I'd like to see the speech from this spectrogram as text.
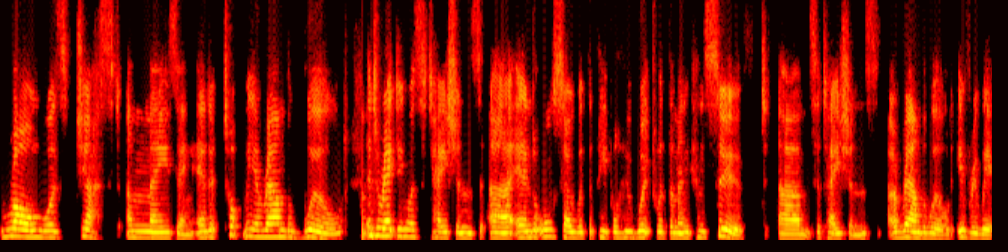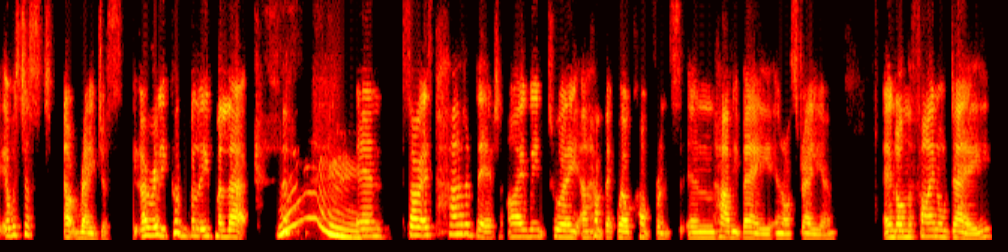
role was just amazing. And it took me around the world interacting with cetaceans uh, and also with the people who worked with them and conserved um, cetaceans around the world, everywhere. It was just outrageous. I really couldn't believe my luck. Mm. and so, as part of that, I went to a, a humpback whale conference in Hervey Bay in Australia. And on the final day,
